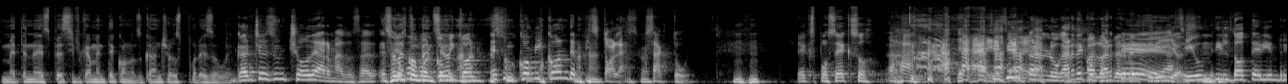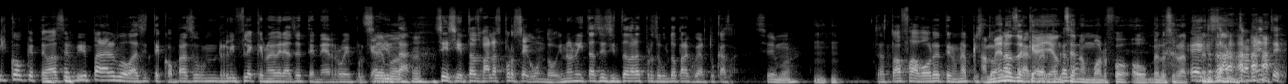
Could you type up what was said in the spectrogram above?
meten específicamente con los gun shows por eso, güey. Gun Show es un show de armas, o sea, es, Es una como el Comic Con. Es un Comic Con de pistolas, exacto, güey. Exposexo. Ajá. Sí, sí, pero en lugar de comprarte así un dildote bien rico que te va a servir para algo, vas y te compras un rifle que no deberías de tener, güey, porque Sí, avienta mo. 600 balas por segundo y no necesitas 600 balas por segundo para cuidar tu casa. Sí, mo. O sea, estoy a favor de tener una A pistola. menos de que haya un casa. xenomorfo o un velociraptor. Exactamente,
